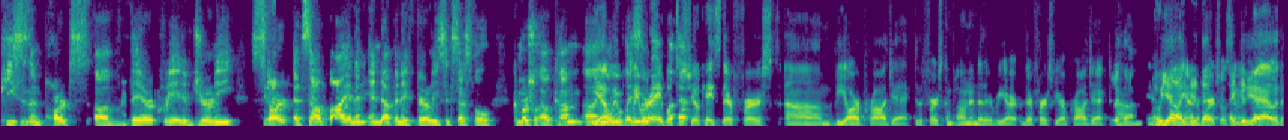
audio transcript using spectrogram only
pieces and parts of their creative journey start yeah. at South by and then end up in a fairly successful commercial outcome. Uh, yeah, we, we were able to that? showcase their first um, VR project, the first component of their VR, their first VR project. Um, in, oh yeah, I did that. I did yeah, with,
